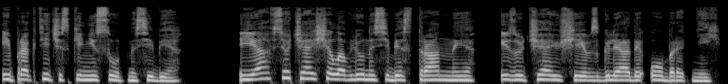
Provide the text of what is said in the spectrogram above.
и практически несут на себе. Я все чаще ловлю на себе странные, изучающие взгляды оборотней.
